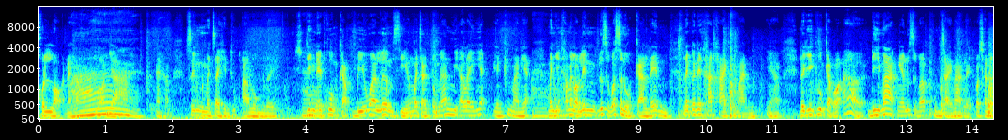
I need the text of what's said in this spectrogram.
คนหลอนนะครับอ่าหลอนยานะครับ ซึ่งมันจะเห็นทุกอารมณ์เลย ใช่ยิ่งได้พูมกับบิวว่าเริ่มเสียงมาจากตรงนั้นมีอะไรเงี้ยเรียงขึ้นมาเนี้ยอ่ามั มันยิ่งทำให้เราเล่นรู้สึกว่าสนุกกับการเล่น แล้วก็ได้ท้าทายกับมันเนี่ยครับแล้วยิ่งพูมกับว่าอ้าวดีมากเงี้ยรู้สึกว่าภูมิใจมากเลยเพราะฉะนั้น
